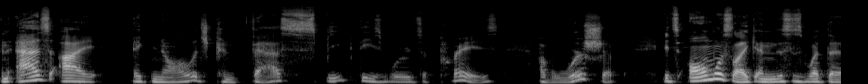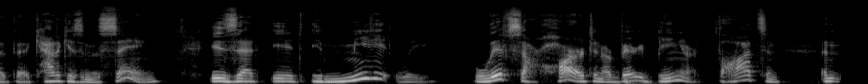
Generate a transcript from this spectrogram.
And as I acknowledge, confess, speak these words of praise, of worship, it's almost like, and this is what the, the catechism is saying, is that it immediately lifts our heart and our very being and our thoughts and and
